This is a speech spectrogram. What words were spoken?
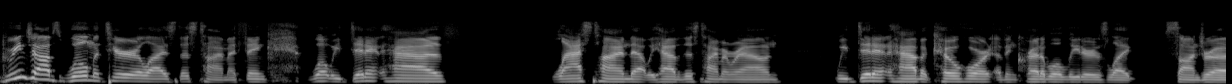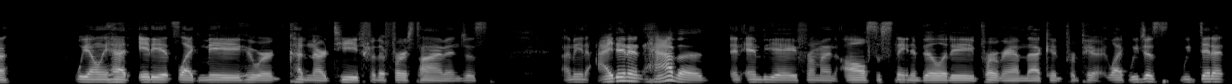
Green jobs will materialize this time. I think what we didn't have last time that we have this time around we didn't have a cohort of incredible leaders like Sandra. We only had idiots like me who were cutting our teeth for the first time and just I mean, I didn't have a an MBA from an all sustainability program that could prepare like we just we didn't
